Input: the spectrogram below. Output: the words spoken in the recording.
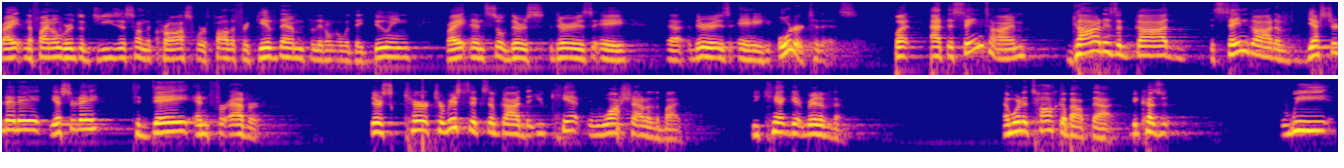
right? And the final words of Jesus on the cross were, Father, forgive them, for they don't know what they're doing, right? And so there's there is a uh, there is a order to this. But at the same time, God is a God, the same God of yesterday, yesterday, today, and forever. There's characteristics of God that you can't wash out of the Bible. You can't get rid of them. And we're going to talk about that because we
